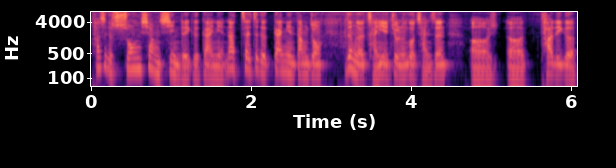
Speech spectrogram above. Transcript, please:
它是个双向性的一个概念。那在这个概念当中，任何产业就能够产生呃呃它的一个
